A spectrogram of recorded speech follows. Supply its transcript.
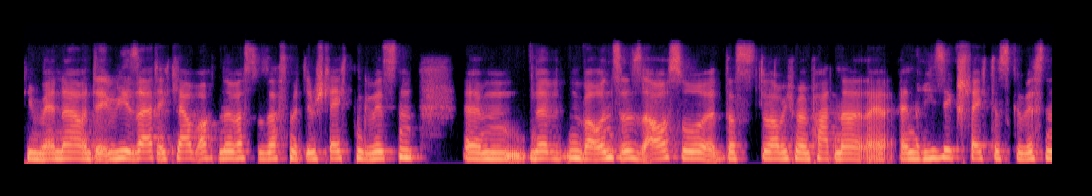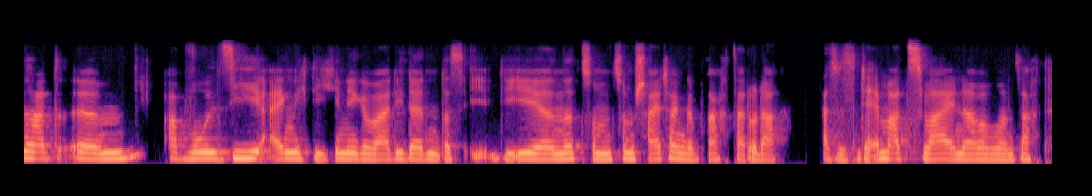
die Männer, und wie gesagt, ich glaube auch, ne, was du sagst mit dem schlechten Gewissen, ähm, ne, bei uns ist es auch so, dass, glaube ich, mein Partner ein riesig schlechtes Gewissen hat, ähm, obwohl sie eigentlich diejenige war, die dann das, die Ehe ne, zum, zum Scheitern gebracht hat oder also es sind ja immer zwei, ne, aber man sagt,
